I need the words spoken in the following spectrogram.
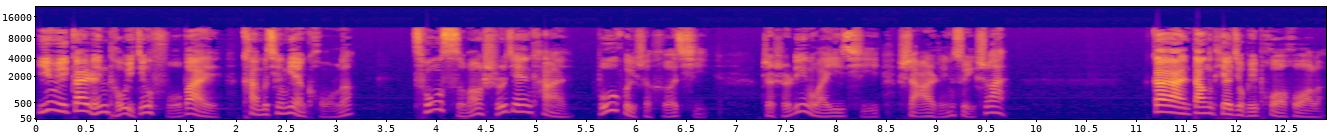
因为该人头已经腐败，看不清面孔了。从死亡时间看，不会是何其。这是另外一起杀人碎尸案。该案当天就被破获了。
